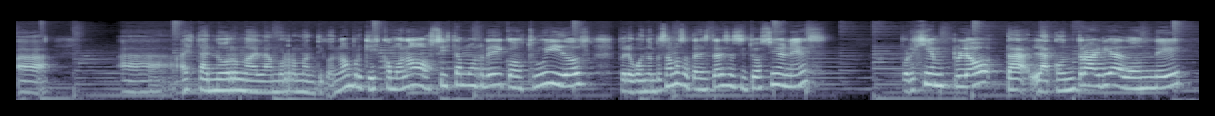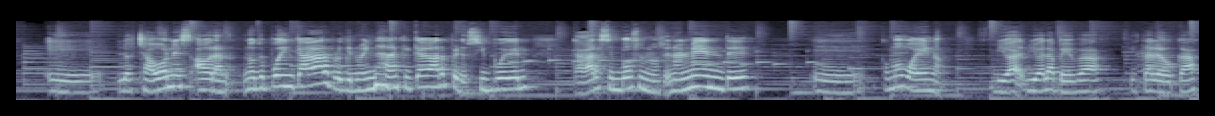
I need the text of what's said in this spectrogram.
a, esta norma del amor romántico, ¿no? Porque es como, no, sí estamos reconstruidos, pero cuando empezamos a transitar esas situaciones, por ejemplo, está la contraria donde eh, los chabones ahora no te pueden cagar porque no hay nada que cagar, pero sí pueden cagarse en vos emocionalmente. Eh, como bueno, viva, la pepa, que está loca.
